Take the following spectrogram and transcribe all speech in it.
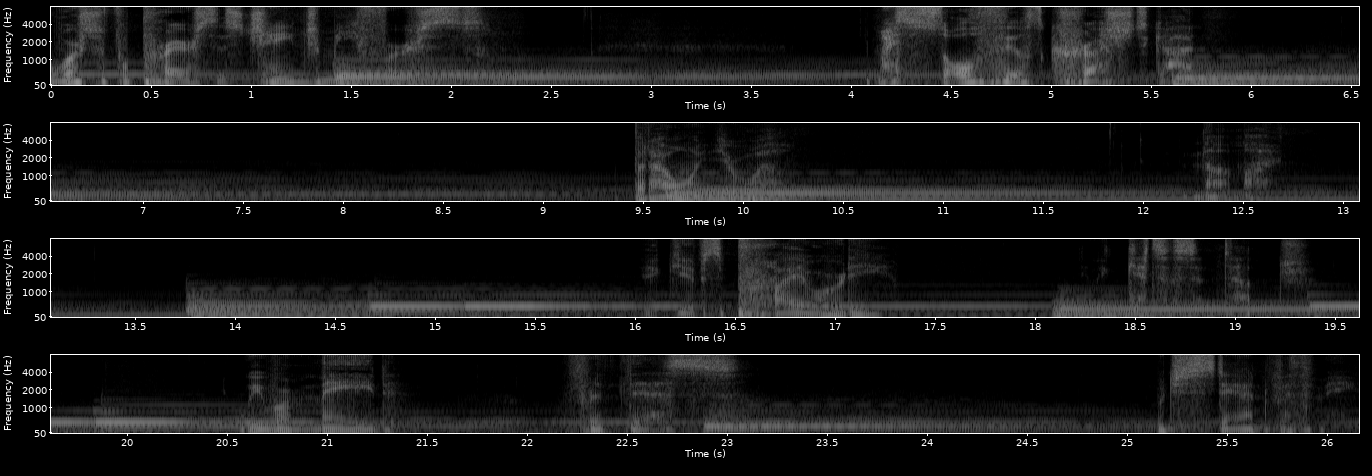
Worshipful prayer says, Change me first. My soul feels crushed, God. But I want your will, not mine. It gives priority and it gets us in touch. We were made for this. Would you stand with me?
